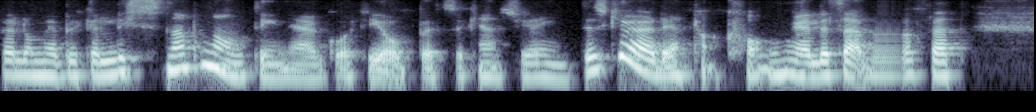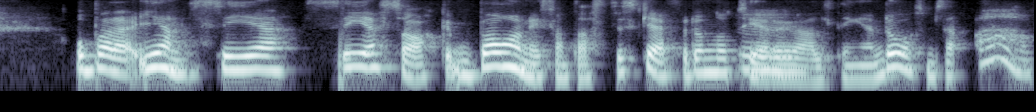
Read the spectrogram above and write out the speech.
Eller om jag brukar lyssna på någonting när jag går till jobbet så kanske jag inte ska göra det någon gång. Eller så här, för att, och bara igen, se, se saker. Barn är fantastiska för de noterar mm. ju allting ändå. Som här, ah,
